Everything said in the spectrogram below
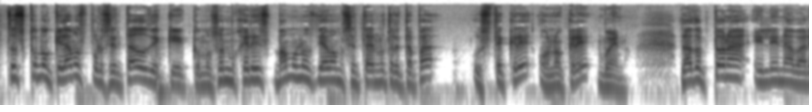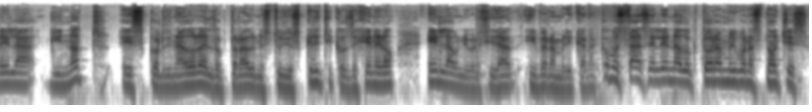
Entonces, como quedamos por sentado de que como son mujeres, vámonos, ya vamos a entrar en otra etapa. ¿Usted cree o no cree? Bueno, la doctora Elena Varela Guinot es coordinadora del doctorado en estudios críticos de género en la Universidad Iberoamericana. ¿Cómo estás, Elena, doctora? Muy buenas noches.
